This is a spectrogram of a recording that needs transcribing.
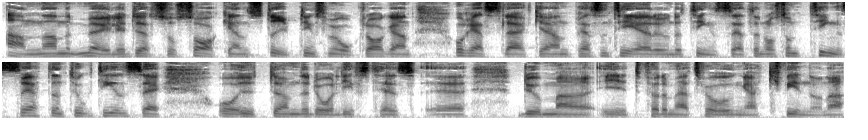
annan möjlig dödsorsak än strypning som åklagaren och rättsläkaren presenterade under tingsrätten och som tingsrätten tog till sig och utdömde då livstidsdomar eh, för de här två unga kvinnorna.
